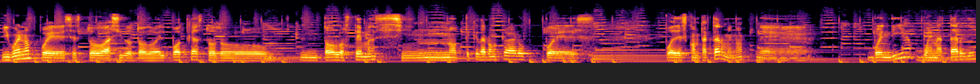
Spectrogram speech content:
Y bueno, pues esto ha sido todo el podcast, todo, todos los temas. Si no te quedaron claros, pues puedes contactarme, ¿no? Eh, Buen día, buena tarde,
